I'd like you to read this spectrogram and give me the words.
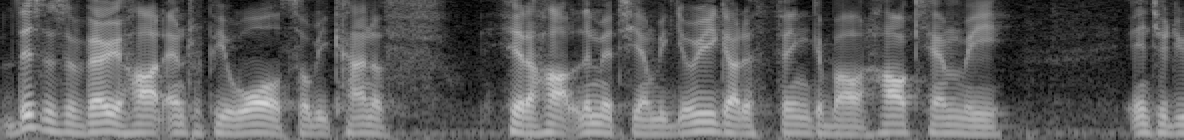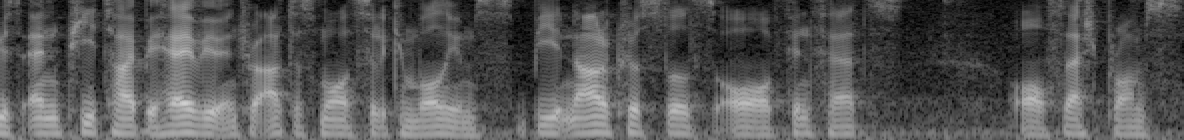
this is a very hard entropy wall, so we kind of hit a hard limit here, and we really got to think about how can we introduce NP-type behavior into ultra-small silicon volumes, be it nanocrystals or FinFETs or flash proms.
